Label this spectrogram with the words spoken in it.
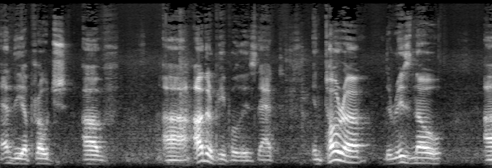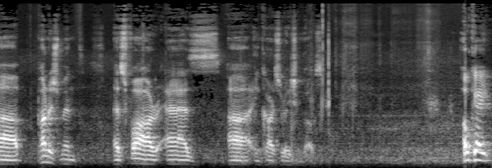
and the approach of uh, other people is that in Torah there is no uh, punishment as far as uh, incarceration goes. Okay.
